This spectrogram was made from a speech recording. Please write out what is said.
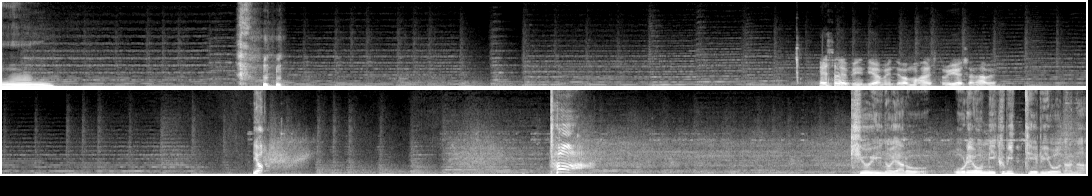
お Eso definitivamente, vamos a destruir esa nave. よったあキュウイの野郎俺を見くびっているようだな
